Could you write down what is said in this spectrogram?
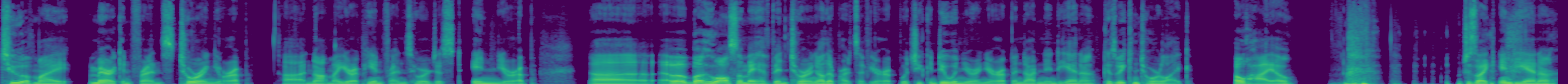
two of my American friends touring Europe, uh, not my European friends who are just in Europe. uh, uh, but who also may have been touring other parts of Europe, which you can do when you're in Europe and not in Indiana, because we can tour like Ohio, which is like Indiana,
